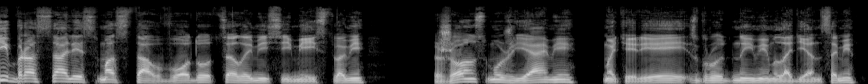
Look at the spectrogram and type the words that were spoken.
и бросали с моста в воду целыми семействами, жен с мужьями, матерей с грудными младенцами –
